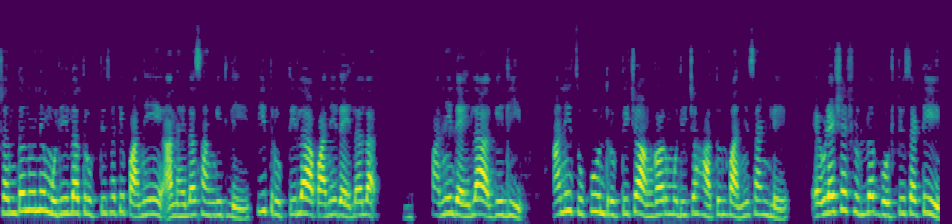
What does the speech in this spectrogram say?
शंतनूने मुलीला तृप्तीसाठी पाणी आणायला सांगितले. ती तृप्तीला पाणी द्यायला ला पाणी द्यायला गेली आणि चुकून तृप्तीच्या अंगावर मुलीच्या हातून पाणी सांडले. एवढ्याशा क्षुल्लक गोष्टीसाठी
